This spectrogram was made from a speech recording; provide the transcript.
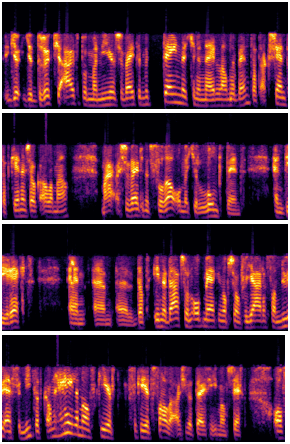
je, je drukt je uit op een manier, ze weten meteen dat je een Nederlander bent. Dat accent, dat kennen ze ook allemaal. Maar ze weten het vooral omdat je lomp bent en direct. En ehm, eh, dat inderdaad zo'n opmerking op zo'n verjaardag van nu even niet... dat kan helemaal verkeerd, verkeerd vallen als je dat tegen iemand zegt. Of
